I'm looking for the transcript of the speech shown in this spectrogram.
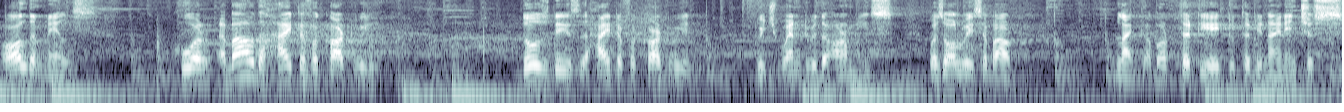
all the males who were above the height of a cartwheel, those days the height of a cartwheel, which went with the armies, was always about like about thirty-eight to thirty-nine inches,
